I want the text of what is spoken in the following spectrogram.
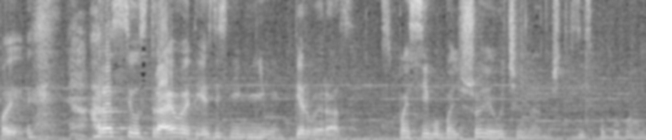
Раз все устраивает, я здесь не, не первый раз. Спасибо большое, я очень рада, что здесь побывала.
